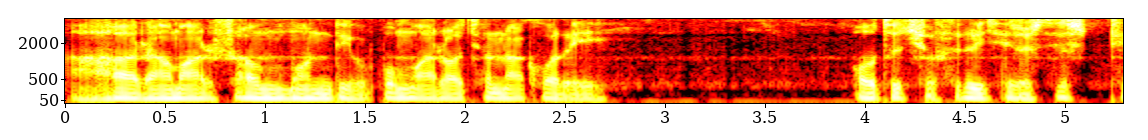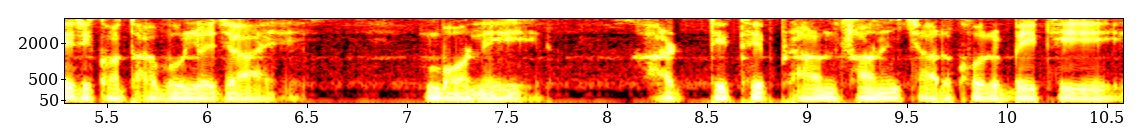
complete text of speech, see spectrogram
আর আমার সম্বন্ধে উপমা রচনা করে। অথচ নিজের সৃষ্টির কথা ভুলে যায়। বলে হাড্ডিতে প্রাণ সঞ্চার করবে কি?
